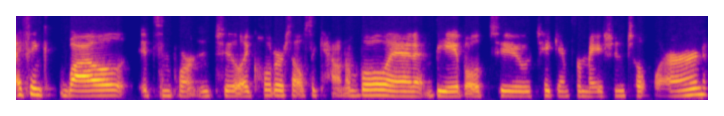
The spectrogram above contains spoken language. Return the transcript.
I think while it's important to like hold ourselves accountable and be able to take information to learn,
